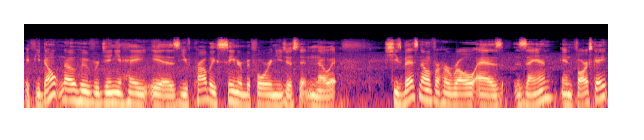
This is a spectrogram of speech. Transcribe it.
If you don't know who Virginia Hey is, you've probably seen her before and you just didn't know it. She's best known for her role as Zhaan in Farscape.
